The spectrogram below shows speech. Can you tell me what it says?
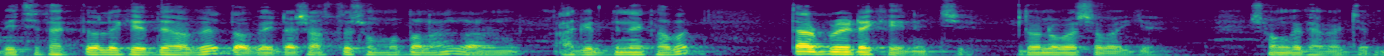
বেঁচে থাকতে হলে খেতে হবে, তবে এটা স্বাস্থ্যসম্মত না, কারণ আগের দিনে খাবার। তারপরে এটা খেয়ে নিচ্ছি। ধন্যবাদ সবাইকে সঙ্গে থাকার জন্য।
